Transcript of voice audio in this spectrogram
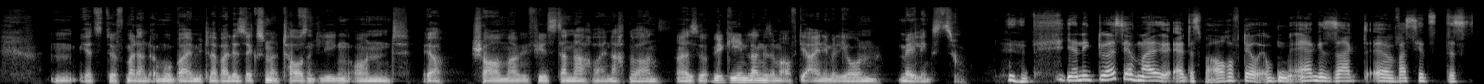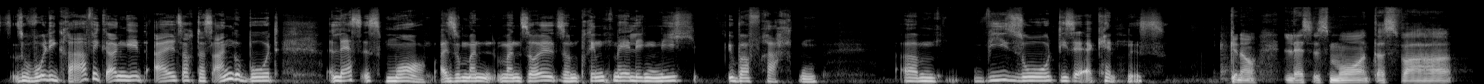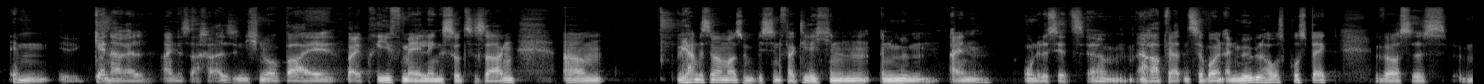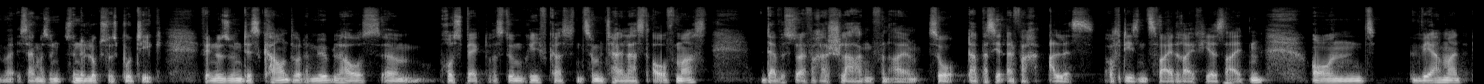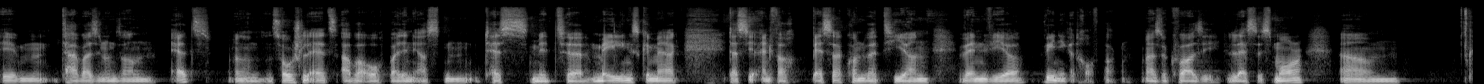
Hm, jetzt dürfen wir dann irgendwo bei mittlerweile 600.000 liegen und ja, schauen wir mal, wie viel es dann nach Weihnachten waren. Also wir gehen langsam auf die eine Million Mailings zu. Janik, du hast ja mal, äh, das war auch auf der OpenR gesagt, äh, was jetzt das sowohl die Grafik angeht als auch das Angebot, less is more. Also man, man soll so ein Printmailing nicht überfrachten. Ähm, wieso diese Erkenntnis? Genau, less is more, das war im, generell eine Sache, also nicht nur bei, bei Briefmailings sozusagen. Ähm, wir haben das immer mal so ein bisschen verglichen, ein, ein ohne das jetzt ähm, herabwerten zu wollen, ein Möbelhausprospekt versus, ich sag mal, so, so eine Luxusboutique. Wenn du so ein Discount- oder Möbelhaus-Prospekt, ähm, was du im Briefkasten zum Teil hast, aufmachst, da wirst du einfach erschlagen von allem. So, da passiert einfach alles auf diesen zwei, drei, vier Seiten. Und wir haben halt eben teilweise in unseren Ads, in unseren Social Ads, aber auch bei den ersten Tests mit äh, Mailings gemerkt, dass sie einfach besser konvertieren, wenn wir weniger draufpacken. Also quasi less is more. Ähm,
